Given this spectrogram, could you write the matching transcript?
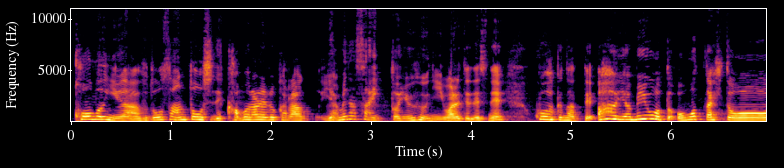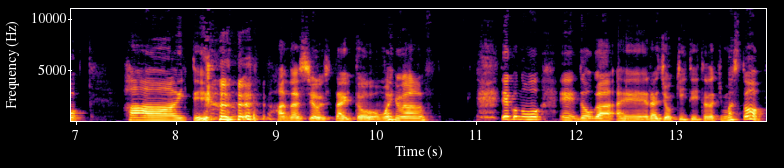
公務員は不動産投資でかむられるからやめなさいというふうに言われてですね、怖くなって、ああ、やめようと思った人、はーいっていう話をしたいと思います。で、この、えー動画、えーラジオを聞いていただきますと、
